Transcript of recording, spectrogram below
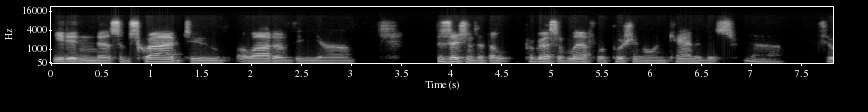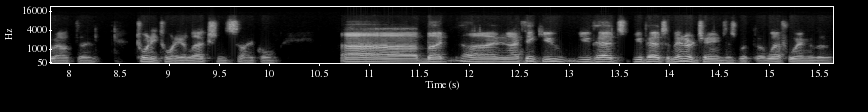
he didn't uh, subscribe to a lot of the uh, positions that the progressive left were pushing on candidates uh, throughout the 2020 election cycle. Uh, but uh, and I think you you've had you've had some interchanges with the left wing of the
